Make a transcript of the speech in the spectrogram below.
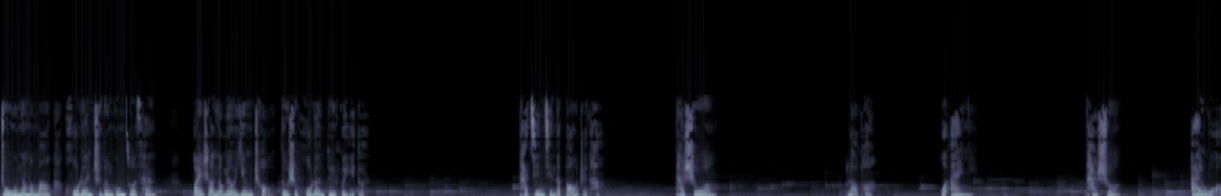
中午那么忙，胡乱吃顿工作餐，晚上有没有应酬，都是胡乱对付一顿。他紧紧的抱着他，他说：“老婆，我爱你。”他说：“爱我，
